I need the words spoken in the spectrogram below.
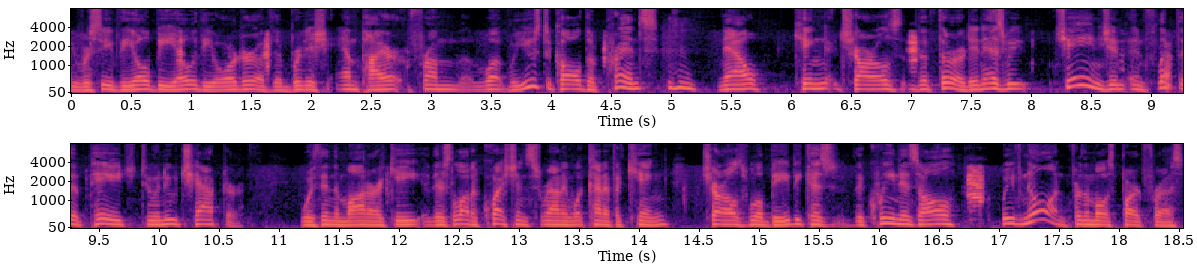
you received the OBO, the Order of the British Empire, from what we used to call the Prince, mm-hmm. now King Charles III. And as we change and, and flip the page to a new chapter within the monarchy, there's a lot of questions surrounding what kind of a king Charles will be because the Queen is all we've known for the most part for us.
